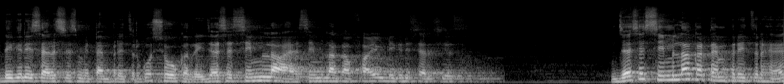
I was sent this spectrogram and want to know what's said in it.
डिग्री सेल्सियस में टेम्परेचर को शो कर रही है। जैसे शिमला है, शिमला का फाइव डिग्री सेल्सियस। जैसे शिमला का टेम्परेचर है,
